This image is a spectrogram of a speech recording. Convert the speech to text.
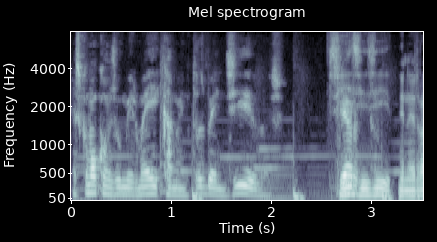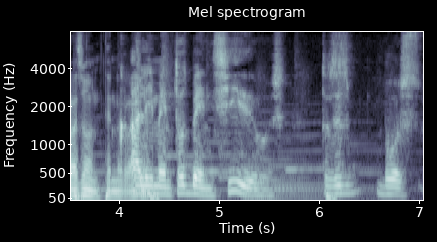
es como consumir medicamentos vencidos. Sí, sí, sí, tienes razón, razón. Alimentos vencidos. Entonces, vos...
